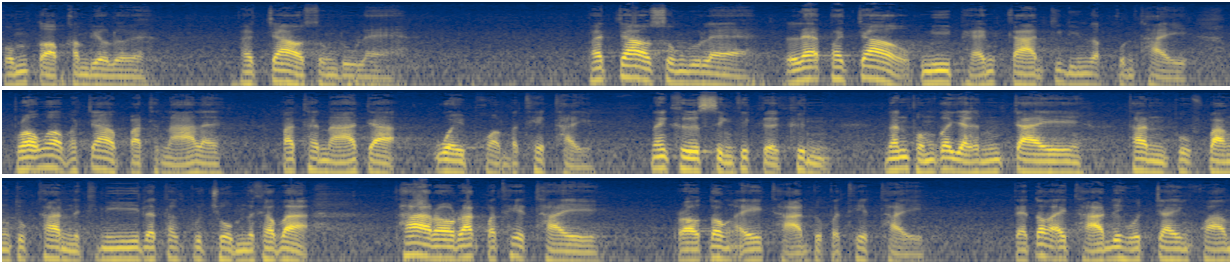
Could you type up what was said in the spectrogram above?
ผมตอบคำเดียวเลย พระเจ้าทรงดูแล พระเจ้าทรงดูแล และพระเจ้ามีแผนการที่ดีสำหรับคนไทย เพราะว่าพระเจ้าปรารถนาอะไรปรารถนาจะอวยพรประเทศไทย นั่นคือสิ่งที่เกิดขึ้น นั้นผมก็อยากหนุนใจท่านผู้ฟังทุกท่านในที่นี้และท่านผู้ชมนะครับว่า ถ้าเรารักประเทศไทย เราต้องอธิษฐานเพื่อประเทศไทย แต่ต้องอธิษฐานด้วยหัวใจความ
